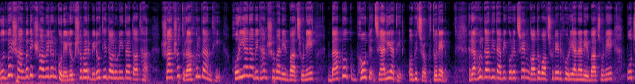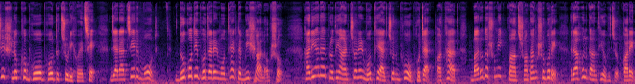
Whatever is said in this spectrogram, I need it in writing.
বুধবার সাংবাদিক সম্মেলন করে লোকসভার বিরোধী দলনেতা তথা সাংসদ রাহুল গান্ধী হরিয়ানা বিধানসভা নির্বাচনে ব্যাপক ভোট জালিয়াতির অভিযোগ তোলেন। রাহুল গান্ধী দাবি করেছেন, গত বছরের হরিয়ানা নির্বাচনে পঁচিশ লক্ষ ভুয়ো ভোট চুরি হয়েছে। যা রাজ্যের মোট দু কোটি ভোটারের মধ্যে একটা বিশাল অংশ। হরিয়ানায় প্রতি আটজনের মধ্যে একজন ভুয়ো ভোটার, অর্থাৎ বারো দশমিক পাঁচ শতাংশ বলে রাহুল গান্ধী অভিযোগ করেন।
